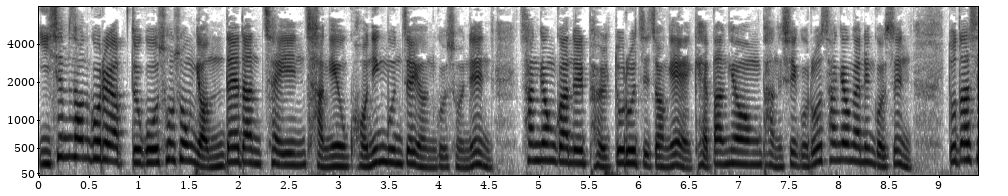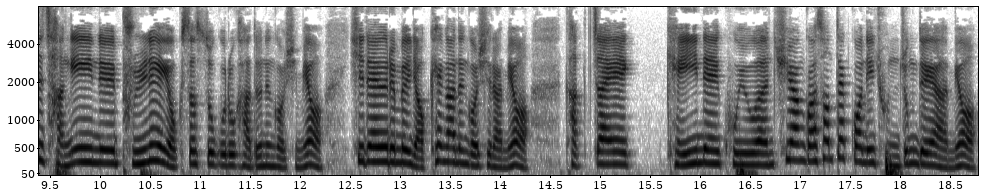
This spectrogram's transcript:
2심 선고를 앞두고 소속 연대단체인 장애우 권익문제연구소는 상영관을 별도로 지정해 개방형 방식으로 상영하는 것은 또다시 장애인을 분리의 역사 속으로 가두는 것이며 시대 흐름을 역행하는 것이라며 각자의 개인의 고유한 취향과 선택권이 존중돼야 하며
